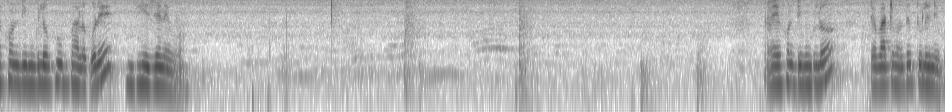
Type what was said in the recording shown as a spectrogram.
এখন ডিমগুলো খুব ভালো করে ভেজে নেব। আমি এখন ডিমগুলো একটা বাটির মধ্যে তুলে নেব।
